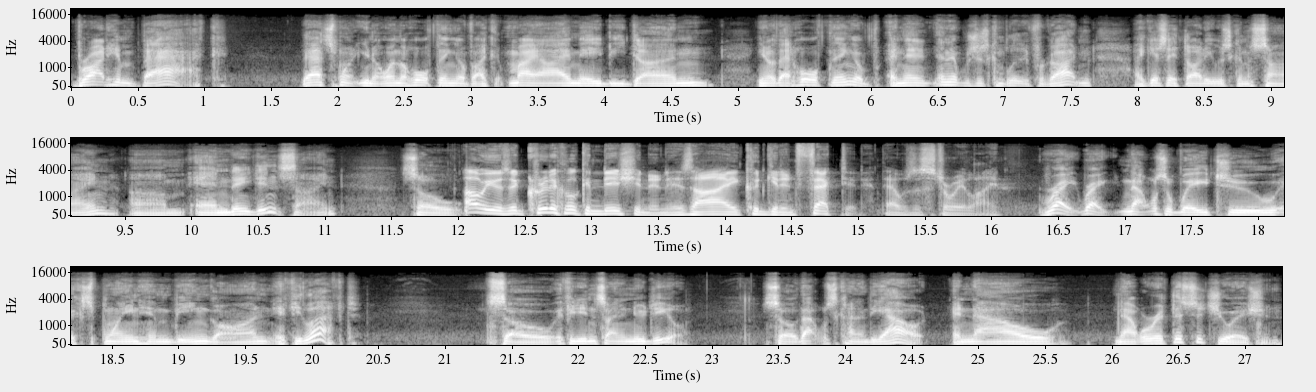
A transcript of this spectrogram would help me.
brought him back, that's when you know, and the whole thing of like my eye may be done, you know, that whole thing of, and then and it was just completely forgotten. I guess they thought he was going to sign, um, and then he didn't sign. So Oh, he was in critical condition and his eye could get infected. That was a storyline. right, right, and that was a way to explain him being gone if he left. So if he didn't sign a new deal, so that was kind of the out, and now now we're at this situation.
